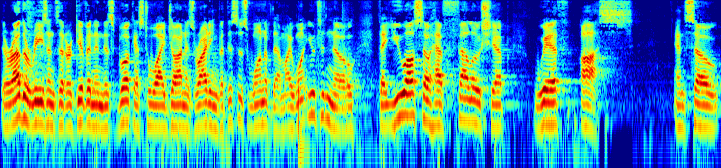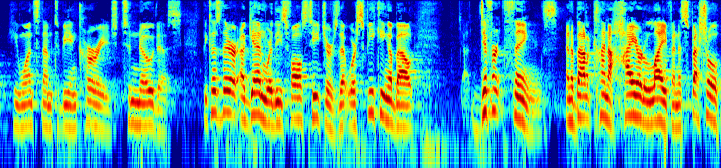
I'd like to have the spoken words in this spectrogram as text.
There are other reasons that are given in this book as to why John is writing, but this is one of them. I want you to know that you also have fellowship with us. And so he wants them to be encouraged to know this. Because there, again, were these false teachers that were speaking about different things and about a kind of higher life and a special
